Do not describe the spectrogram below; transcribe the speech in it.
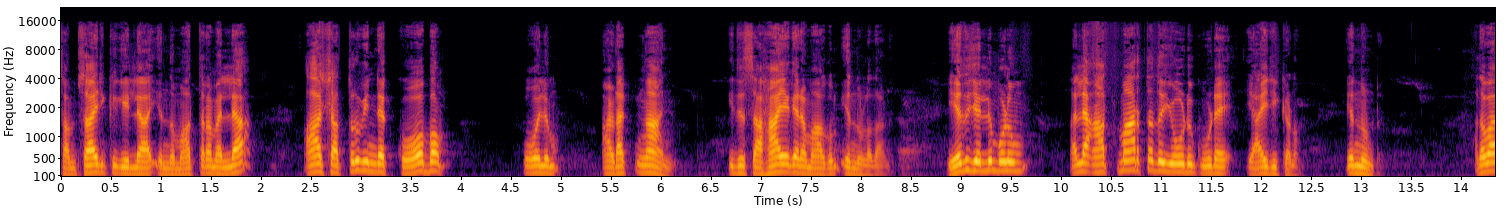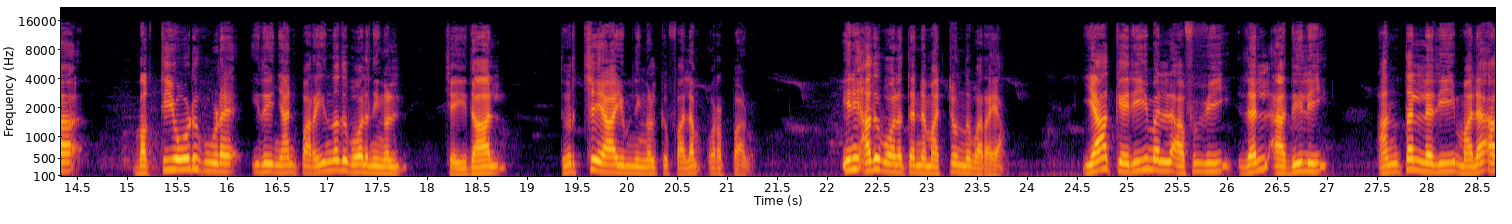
സംസാരിക്കുകയില്ല എന്ന് മാത്രമല്ല ആ ശത്രുവിന്റെ കോപം പോലും അടങ്ങാൻ ഇത് സഹായകരമാകും എന്നുള്ളതാണ്. ഏത് ചെല്ലുമ്പോഴും നല്ല ആത്മാർത്ഥതയോടുകൂടെ ആയിരിക്കണം എന്നുണ്ട്. അഥവാ ഭക്തിയോടുകൂടെ ഇത് ഞാൻ പറയുന്നത് പോലെ നിങ്ങൾ ചെയ്താൽ തീർച്ചയായും നിങ്ങൾക്ക് ഫലം ഉറപ്പാണ്. ഇനി അതുപോലെ തന്നെ മറ്റൊന്ന് പറയാം. യാ കരീമൽ അഫ്വി ദൽ അദിലി അന്തല്ലതി മല അ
